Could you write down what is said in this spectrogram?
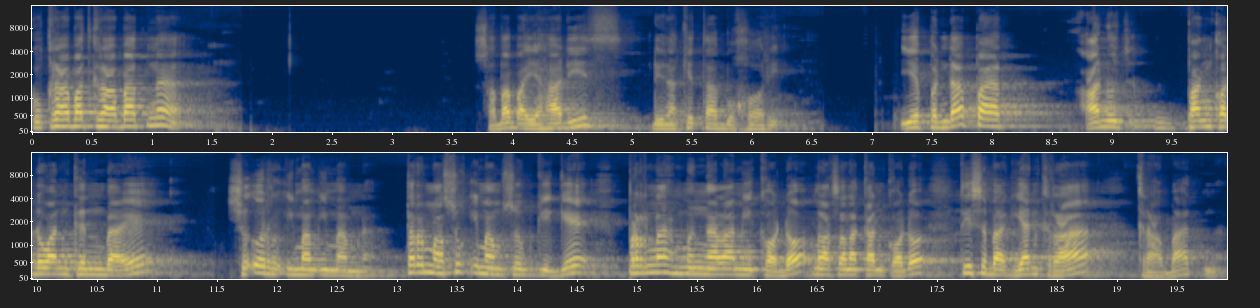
ku kerabat kerabatna sabab ayah hadis dina kitab Bukhari. Ia pendapat anu pangkodoan ken bae seueur imam-imamna termasuk Imam Subki ge pernah mengalami kodok melaksanakan kodok di sebagian kera kerabatna.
